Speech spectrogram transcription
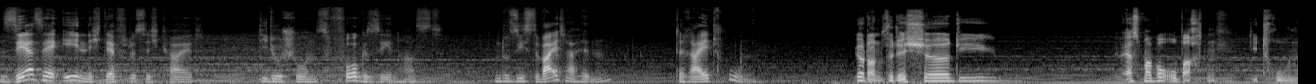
Sehr, sehr ähnlich der Flüssigkeit, die du schon zuvor gesehen hast. Und du siehst weiterhin drei Truhen. Ja, dann würde ich äh, die erstmal beobachten, die Truhen.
